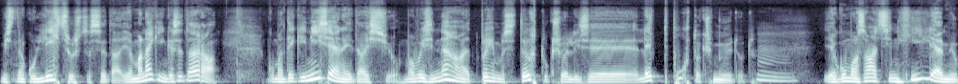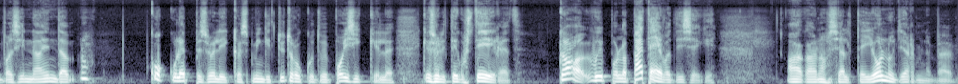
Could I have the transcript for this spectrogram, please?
mis nagu lihtsustas seda. Ja ma nägin ka seda ära, kui ma tegin ise neid asju, ma võisin näha, et põhimõtteliselt õhtuks oli see lett puhtaks müüdud. Mm. ja kui ma saatsin hiljem juba sinna enda noh, kokkuleppes oli kas mingid tüdrukud või poisid, kelle, kes olid degusteerijad, ka võib-olla pädevad isegi, aga noh, sealt ei olnud järgmine päev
